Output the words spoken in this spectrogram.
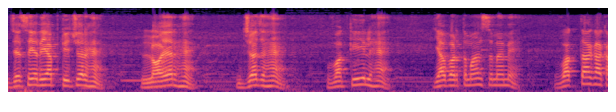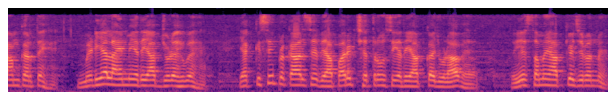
जैसे यदि आप टीचर हैं, लॉयर हैं, जज हैं, वकील हैं, या वर्तमान समय में वक्ता का काम करते हैं, मीडिया लाइन में यदि आप जुड़े हुए हैं या किसी प्रकार से व्यापारिक क्षेत्रों से यदि आपका जुड़ाव है तो यह समय आपके जीवन में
